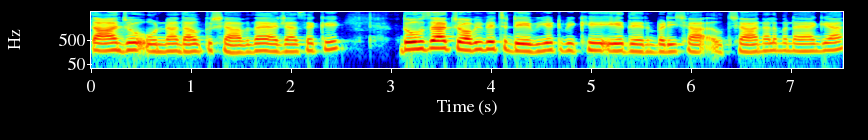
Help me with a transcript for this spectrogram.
ਤਾਂ ਜੋ ਉਹਨਾਂ ਦਾ ਉਤਸ਼ਾਹ ਵਧਾਇਆ ਜਾ ਸਕੇ। 2024 ਵਿੱਚ ਡੇਵੀਏਟ ਵਿਖੇ ਇਹ ਦਿਨ ਬੜੀ ਸ਼ਾ- ਉਤਸ਼ਾਹ ਨਾਲ ਮਨਾਇਆ ਗਿਆ।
